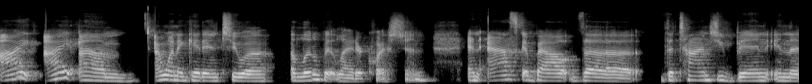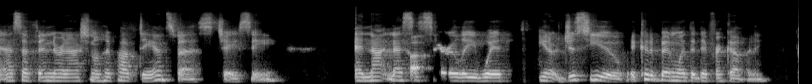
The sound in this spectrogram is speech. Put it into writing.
I I um I want to get into a, a little bit lighter question and ask about the the times you've been in the SF International Hip Hop Dance Fest, JC. And not necessarily with, you know, just you. It could have been with a different company.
